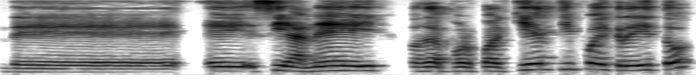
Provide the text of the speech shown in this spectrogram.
de CNA, o sea, por cualquier tipo de crédito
